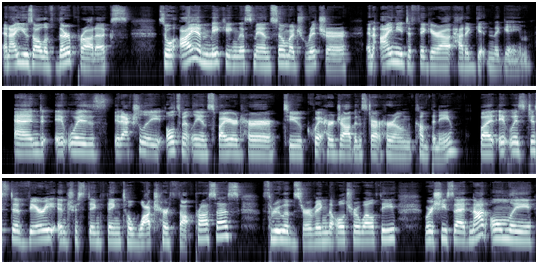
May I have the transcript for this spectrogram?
and I use all of their products. So I am making this man so much richer, and I need to figure out how to get in the game and it was it actually ultimately inspired her to quit her job and start her own company but it was just a very interesting thing to watch her thought process through observing the ultra wealthy, where she said, Not only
